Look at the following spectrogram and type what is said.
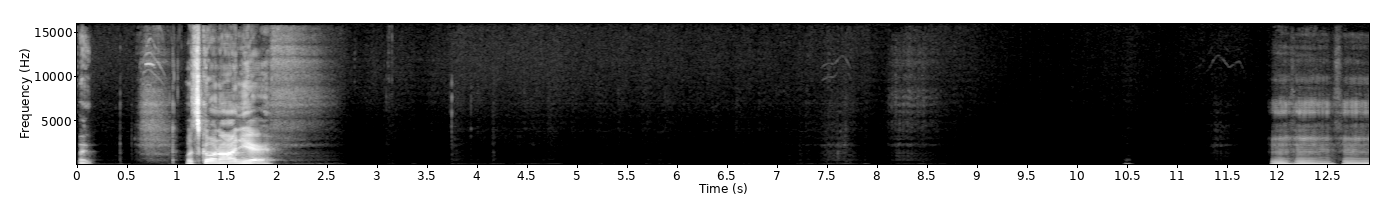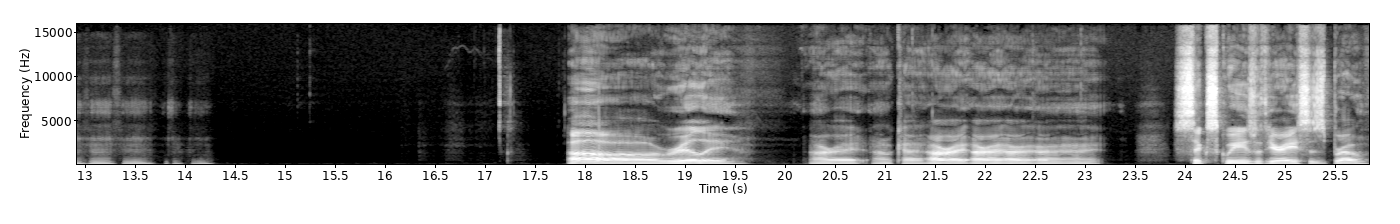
bite. What's going on here? Mm-hmm, mm-hmm, mm-hmm. Oh, really? All right. Okay. All right. All right. All right. All right. All right. Six squeeze with your aces, bro.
